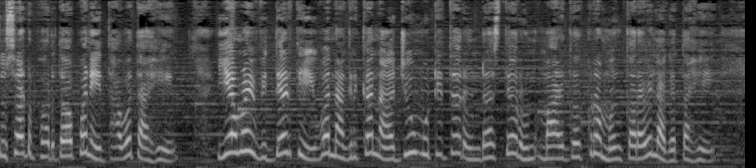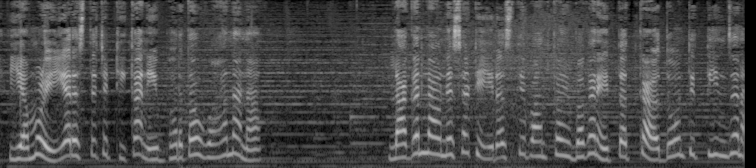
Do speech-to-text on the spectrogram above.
सुसाट भरधावपणे धावत आहे. यामुळे विद्यार्थी व नागरिकांना जीव मुठीत धरून रस्त्यावरून मार्गक्रमण करावे लागत आहे. यामुळे या रस्त्याच्या ठिकाणी भरधाव वाहनांना लागण लावण्यासाठी रस्ते बांधकाम विभागाने तत्काळ दोन ते तीन जण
